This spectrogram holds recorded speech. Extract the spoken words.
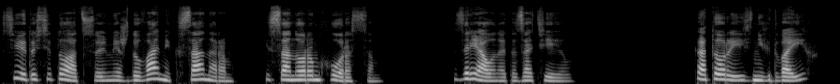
Всю эту ситуацию между вами, Ксанором и Санором Хоросом. Зря он это затеял. Который из них двоих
